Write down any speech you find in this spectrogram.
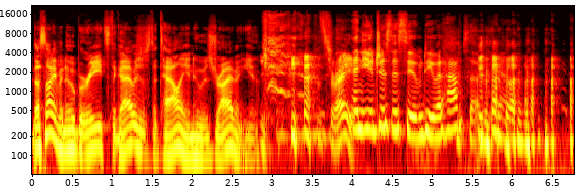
That's not even Uber Eats. The guy was just Italian who was driving you. yeah, That's right. and you just assumed he would have some. Yeah.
